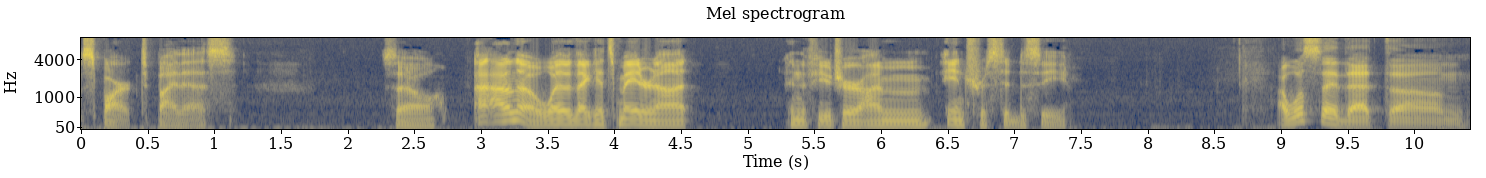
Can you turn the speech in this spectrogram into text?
sparked by this. So I, I don't know whether that gets made or not in the future. I'm interested to see. I will say that um,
